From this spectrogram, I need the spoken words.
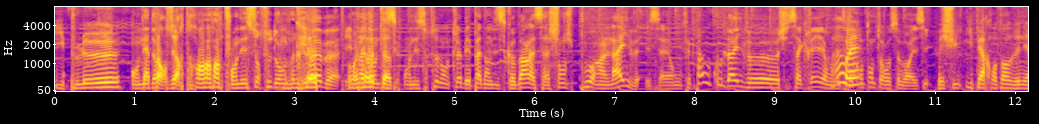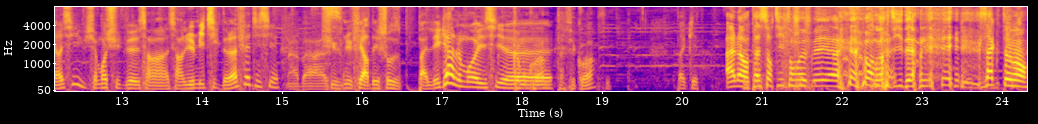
il pleut, On est dans- 14h30. On est surtout dans le On est club et on pas est dans le on est surtout dans le club et pas dans le disco bar. Là, ça change pour un live et ça, on fait pas beaucoup de live euh, chez Sacré. Et on Ah est ouais. très content de te recevoir ici. Mais je suis hyper content de venir ici. Chez moi, je suis de- c'est un, lieu mythique de la fête ici. Ah bah, je suis venu faire des choses pas légales, moi, ici. comme euh, quoi T'as fait quoi? T'inquiète. Alors, t'as sorti ton EP euh, vendredi dernier Exactement.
